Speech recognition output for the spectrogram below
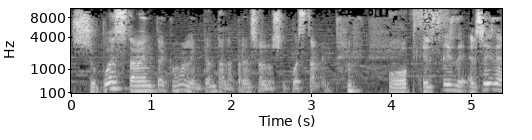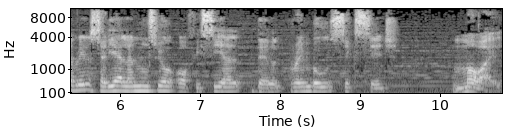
supuestamente, como le encanta a la prensa lo supuestamente. Ups. El 6, de, el 6 de abril sería el anuncio oficial del Rainbow Six Siege Mobile.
